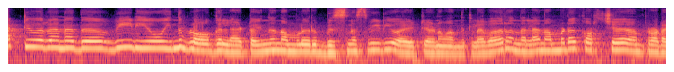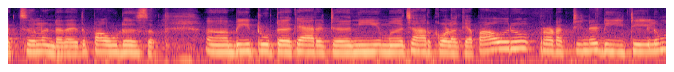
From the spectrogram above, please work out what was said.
ബാക്ക് ടു അനദർ വീഡിയോ ഇന്ന് വ്ളോഗല്ല കേട്ടോ. ഇന്ന് നമ്മളൊരു ബിസിനസ് വീഡിയോ ആയിട്ടാണ് വന്നിട്ടുള്ളത്. വേറെ ഒന്നല്ല നമ്മുടെ കുറച്ച് പ്രൊഡക്ട്സുകളുണ്ട് അതായത് പൗഡേഴ്സ് ബീട്രൂട്ട് ക്യാരറ്റ് നീം ചാർക്കോളൊക്കെ അപ്പോൾ ആ ഒരു പ്രൊഡക്റ്റിന്റെ ഡീറ്റെയിലും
